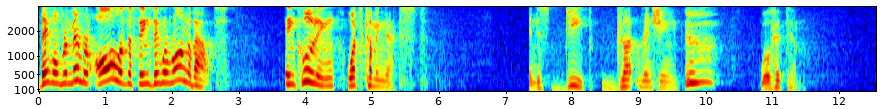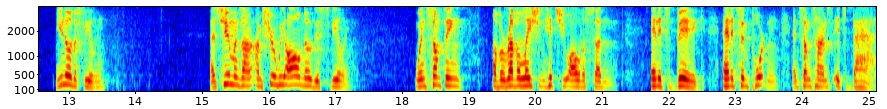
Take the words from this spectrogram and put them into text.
they will remember all of the things they were wrong about, including what's coming next. And this deep, gut wrenching will hit them. You know the feeling. As humans, I'm sure we all know this feeling. When something of a revelation hits you all of a sudden, and it's big, and it's important, and sometimes it's bad.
